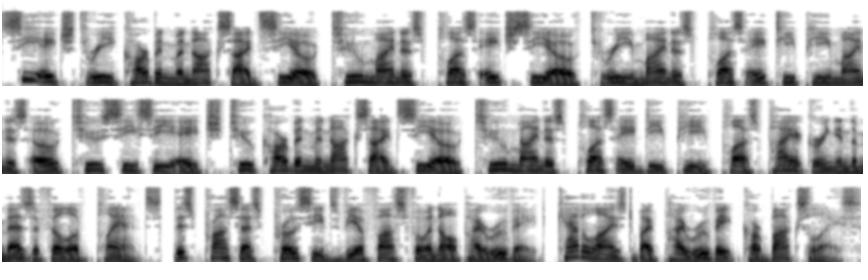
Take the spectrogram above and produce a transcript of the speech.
CH3 carbon monoxide CO2 minus plus HCO3 minus plus ATP minus O2 CCH2 carbon monoxide CO2 minus plus ADP plus occurring in the mesophyll of plants. This process proceeds via phosphoenol pyruvate, catalyzed by pyruvate carboxylase.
